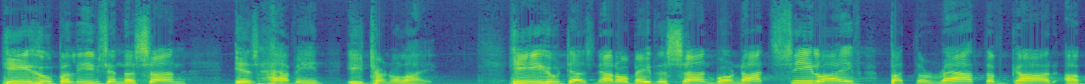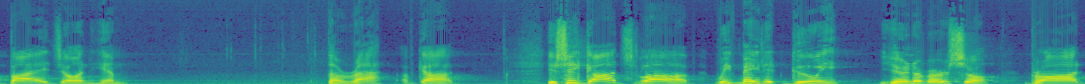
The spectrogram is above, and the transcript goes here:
He who believes in the Son is having eternal life. He who does not obey the Son will not see life, but the wrath of God abides on him. The wrath of God. You see, God's love We've made it gooey, universal, broad.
